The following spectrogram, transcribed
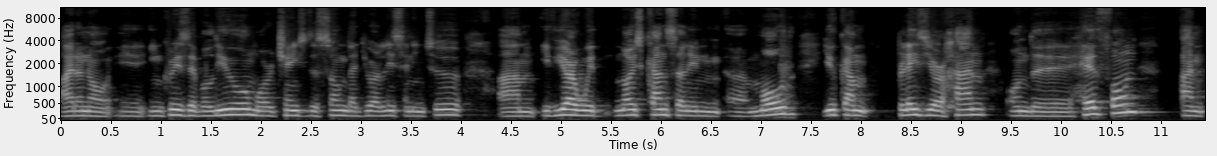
I don't know, increase the volume or change the song that you are listening to. Um, if you are with noise canceling uh, mode, you can place your hand on the headphone and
